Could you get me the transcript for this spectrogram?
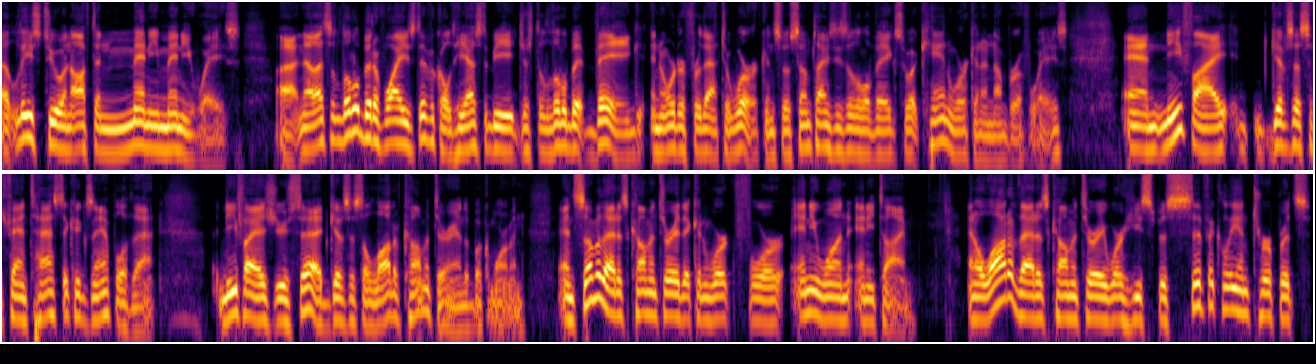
at least two and often many, many ways. Uh, now, that's a little bit of why he's difficult. He has to be just a little bit vague in order for that to work. And so sometimes he's a little vague, so it can work in a number of ways. And Nephi gives us a fantastic example of that. Nephi, as you said, gives us a lot of commentary on the Book of Mormon. And some of that is commentary that can work for anyone, anytime. And a lot of that is commentary where he specifically interprets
